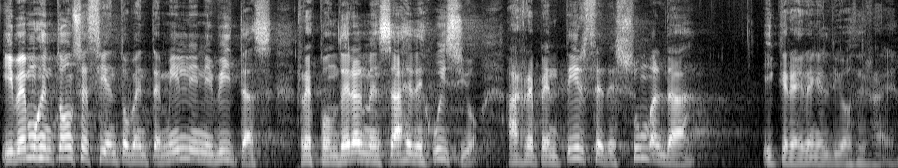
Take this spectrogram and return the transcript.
Y vemos entonces 120 mil ninivitas responder al mensaje de juicio, arrepentirse de su maldad y creer en el Dios de Israel.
